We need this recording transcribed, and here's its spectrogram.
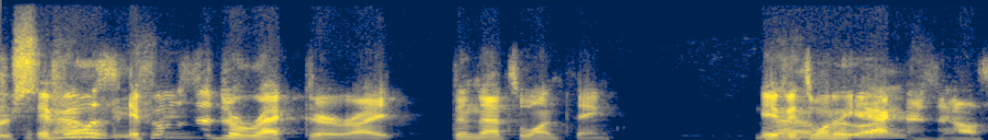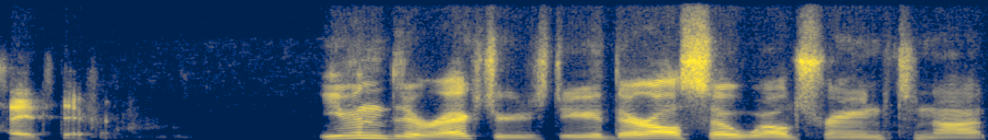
personality. if it was if it was thing. the director, right, then that's one thing. If it's one of the like, actors, then I'll say it's different. even the directors, dude, they're all so well trained to not,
